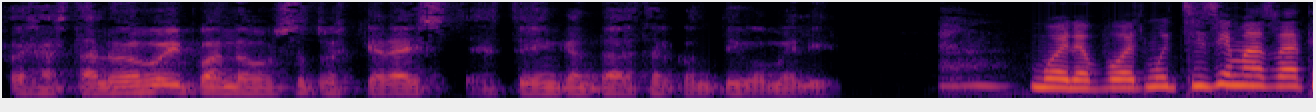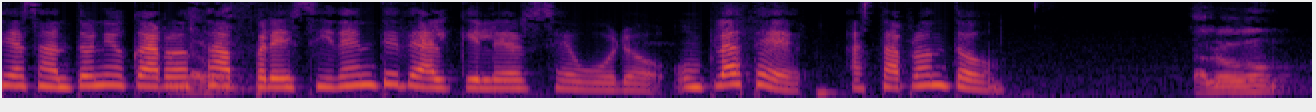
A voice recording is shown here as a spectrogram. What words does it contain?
Pues hasta luego y cuando vosotros queráis. Estoy encantado de estar contigo, Meli. Bueno, pues muchísimas gracias, Antonio Carroza, presidente de Alquiler Seguro. Un placer. Hasta pronto. Hasta luego.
